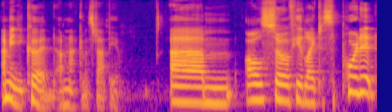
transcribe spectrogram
I mean, you could. I'm not going to stop you. Um, also, if you'd like to support it,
